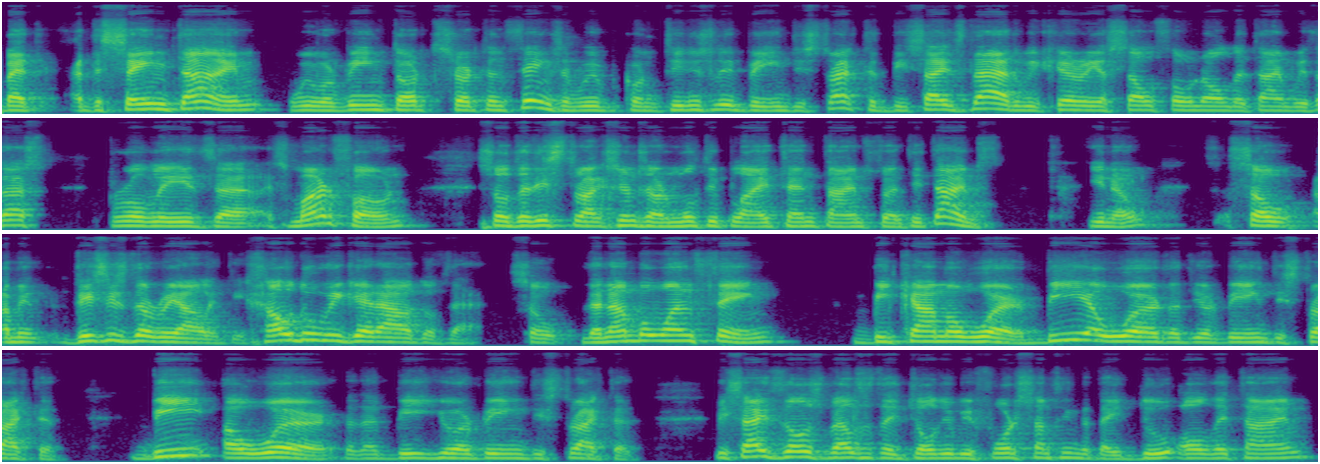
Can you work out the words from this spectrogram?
But at the same time, we were being taught certain things, and we were continuously being distracted. Besides that, we carry a cell phone all the time with us. Probably it's a smartphone, so the distractions are multiplied ten times, twenty times. You know, so i mean this is the reality. How do we get out of that? So the number one thing become aware. Be aware that you're being distracted. Be aware that be you're being distracted. Besides those bells that i told you before something that i do all the time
